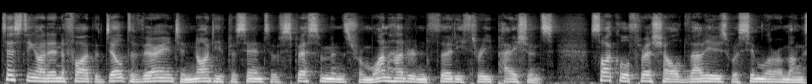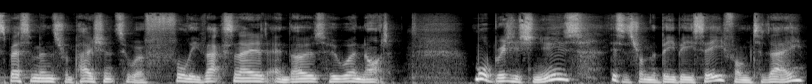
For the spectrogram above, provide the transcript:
Testing identified the Delta variant in 90% of specimens from 133 patients. Cycle threshold values were similar among specimens from patients who were fully vaccinated and those who were not. More British news. This is from the BBC from today.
